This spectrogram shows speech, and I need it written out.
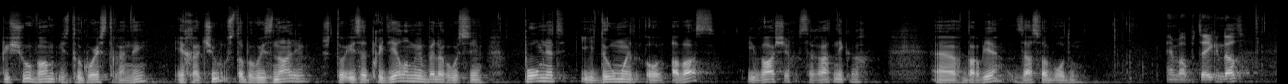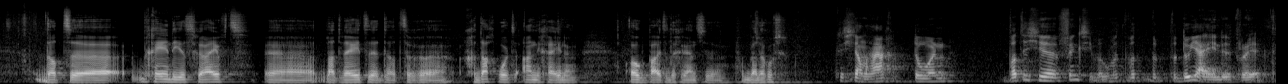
пишу вам из другой страны и хочу, чтобы вы знали, что и за пределами Беларуси помнят и думают о, о вас и ваших соратниках э, в борьбе за свободу. En wat betekent dat? Dat uh, degene die het schrijft uh, laat weten dat er uh, gedacht wordt aan diegene, ook buiten de grenzen van Belarus. Christian Haagdoorn, wat is je functie? Wat, wat, wat, wat doe jij in dit project?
